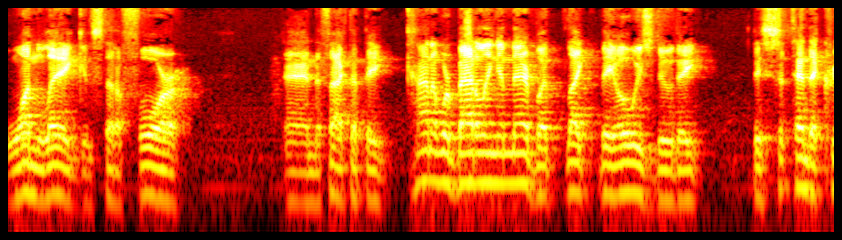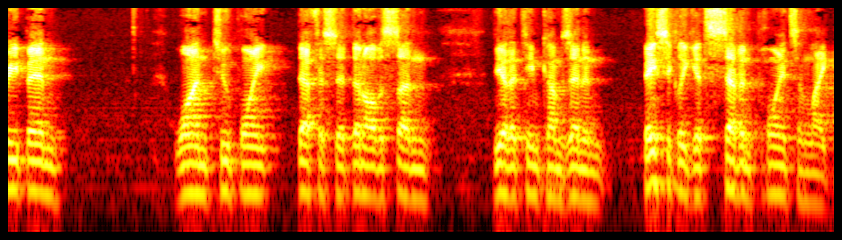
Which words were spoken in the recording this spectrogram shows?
one leg instead of four, and the fact that they kind of were battling in there, but like they always do, they they tend to creep in one two point deficit, then all of a sudden the other team comes in and basically gets seven points in like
